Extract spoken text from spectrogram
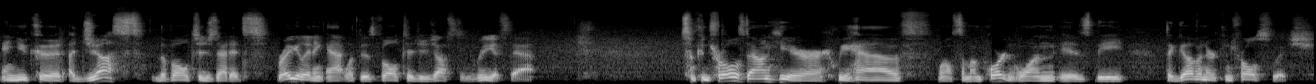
And you could adjust the voltage that it's regulating at with this voltage adjusting rheostat. Some controls down here, we have, well, some important one is the the governor control switch.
